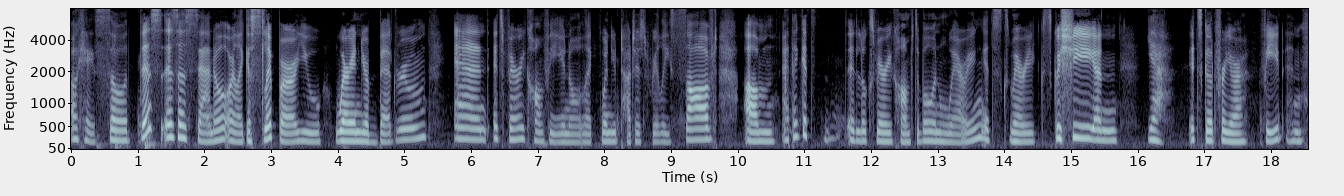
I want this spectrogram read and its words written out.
Okay, so this is a sandal or like a slipper you wear in your bedroom. And it's very comfy, you know, like when you touch it's really soft. Um, I think it's it looks very comfortable in wearing. It's very squishy and yeah, it's good for your feet and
